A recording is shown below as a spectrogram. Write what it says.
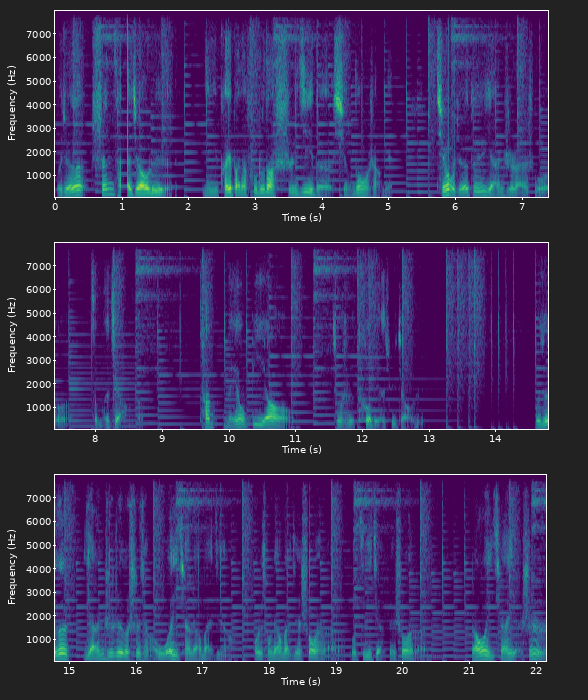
我觉得身材焦虑，你可以把它付诸到实际的行动上面。其实我觉得对于颜值来说，怎么讲呢？它没有必要，就是特别去焦虑。我觉得颜值这个事情啊，我以前两百斤啊，我是从两百斤瘦下来的，我自己减肥瘦下来的。然后我以前也是。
